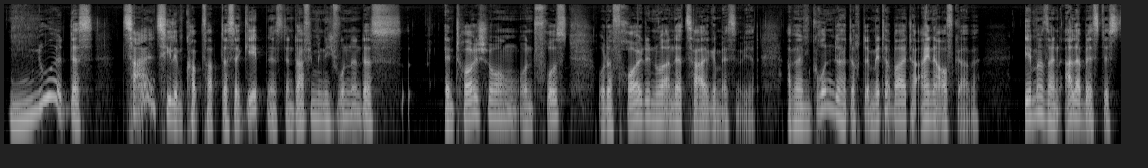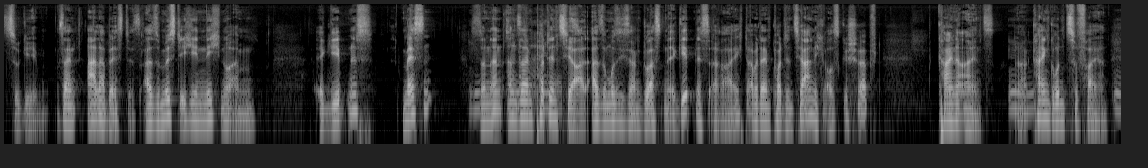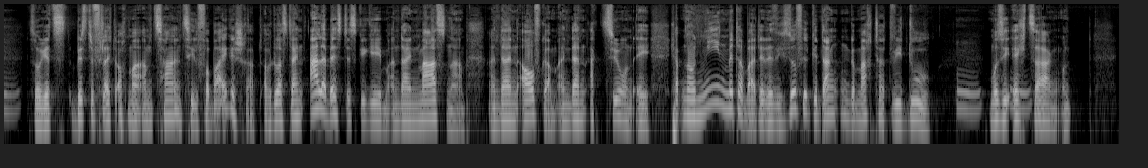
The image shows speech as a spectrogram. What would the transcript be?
nur das Zahlenziel im Kopf habe, das Ergebnis, dann darf ich mich nicht wundern, dass Enttäuschung und Frust oder Freude nur an der Zahl gemessen wird. Aber im Grunde hat doch der Mitarbeiter eine Aufgabe, immer sein Allerbestes zu geben, sein Allerbestes. Also müsste ich ihn nicht nur am Ergebnis messen, sondern an seinem Potenzial. Also muss ich sagen, du hast ein Ergebnis erreicht, aber dein Potenzial nicht ausgeschöpft. Keine Eins. Ja, kein Grund zu feiern. So, jetzt bist du vielleicht auch mal am Zahlenziel vorbeigeschraubt, aber du hast dein Allerbestes gegeben an deinen Maßnahmen, an deinen Aufgaben, an deinen Aktionen. Ey, ich habe noch nie einen Mitarbeiter, der sich so viel Gedanken gemacht hat wie du. Muss ich echt sagen. Und,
